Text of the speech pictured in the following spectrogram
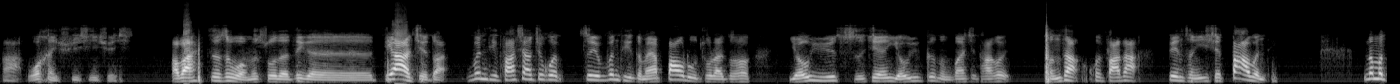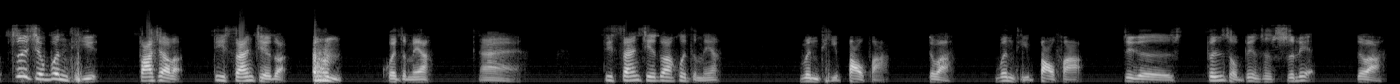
啊，我很虚心学习。好吧，这是我们说的这个第二阶段，问题发酵就会这些问题怎么样暴露出来之后，由于时间，由于各种关系，它会膨胀，会发大，变成一些大问题。那么这些问题发酵了，第三阶段 会怎么样？哎，第三阶段会怎么样？问题爆发，对吧？问题爆发，这个分手变成失恋，对吧？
